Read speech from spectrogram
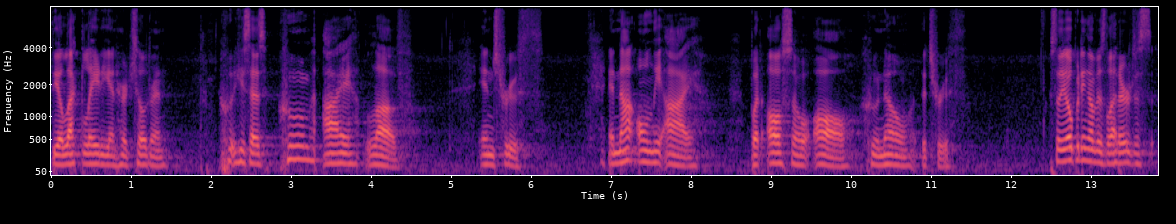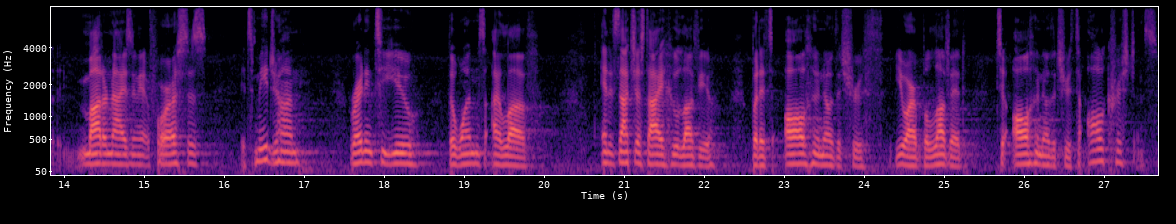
the elect lady and her children. He says, Whom I love in truth. And not only I, but also all who know the truth. So, the opening of his letter, just modernizing it for us, is It's me, John, writing to you, the ones I love. And it's not just I who love you, but it's all who know the truth. You are beloved to all who know the truth, to all Christians.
